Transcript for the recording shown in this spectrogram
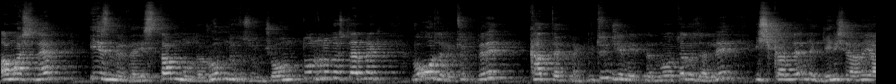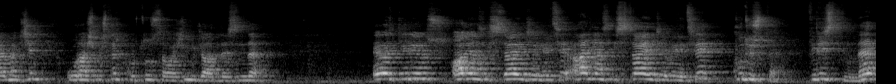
Amaç ne? İzmir'de, İstanbul'da Rum nüfusunun çoğunlukta olduğunu göstermek ve oradaki Türkleri katletmek. Bütün cemiyetlerin ortak özelliği işgalleri de geniş alana yaymak için uğraşmıştır Kurtuluş Savaşı mücadelesinde. Evet geliyoruz Alyans İsrail Cemiyeti. Alyans İsrail Cemiyeti Kudüs'te, Filistin'de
